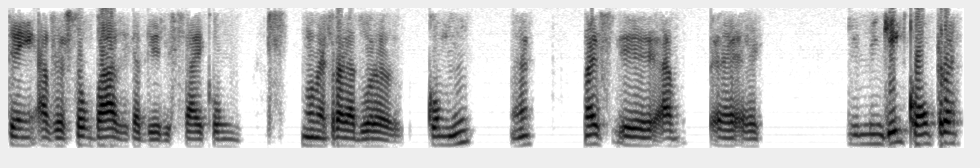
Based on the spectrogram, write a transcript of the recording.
tem a versão básica dele, sai com uma metralhadora comum, né? mas é, ninguém compra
